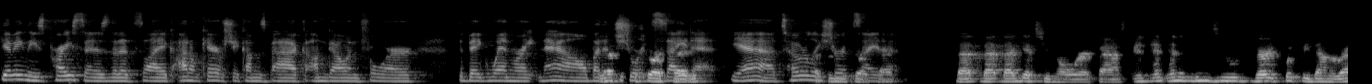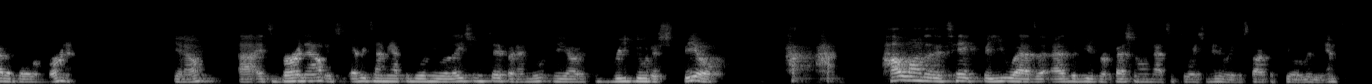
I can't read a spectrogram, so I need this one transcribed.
giving these prices that it's like I don't care if she comes back, I'm going for the big win right now, but That's it's short-sighted. short-sighted. Yeah, totally short-sighted. short-sighted. That that that gets you nowhere fast, and, and and it leads you very quickly down the rabbit hole of burnout. You know, uh, it's burnout. It's every time you have to do a new relationship and a new, you know, redo the spiel. How, how, how long does it take for you as a, as the beauty professional in that situation anyway to start to feel really empty?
